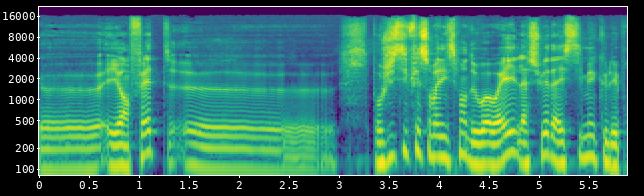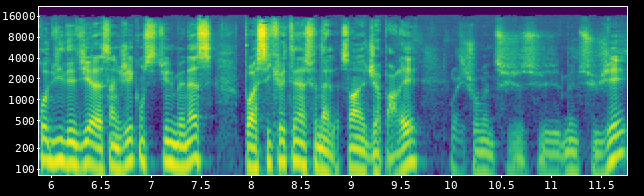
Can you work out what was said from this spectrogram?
Euh, et en fait, euh, pour justifier son bannissement de Huawei, la Suède a estimé que les produits dédiés à la 5G constituent une menace pour la sécurité nationale. Ça, on en a déjà parlé. Oui. C'est toujours le même, su- su- même sujet.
